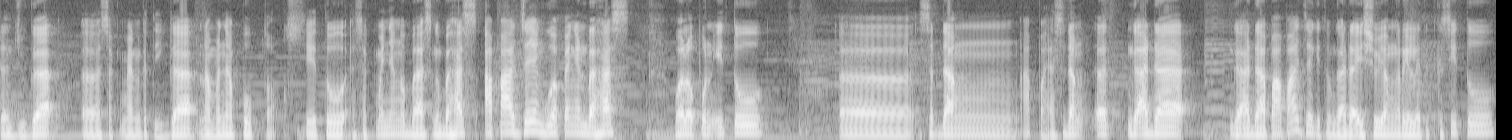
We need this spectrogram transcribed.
dan juga eh, segmen ketiga namanya Poop Talks yaitu segmen yang ngebahas ngebahas apa aja yang gue pengen bahas. Walaupun itu eh, sedang apa ya sedang eh, nggak ada nggak ada apa-apa aja gitu. Nggak ada isu yang related ke situ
